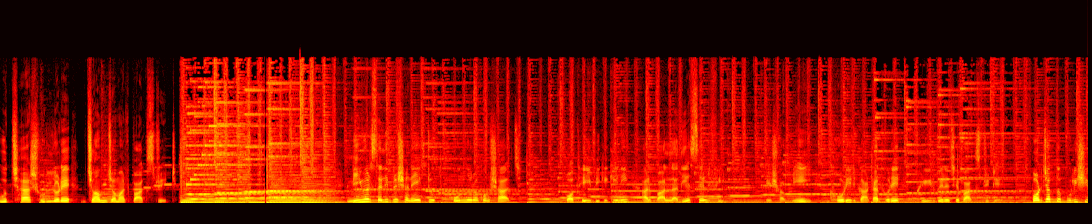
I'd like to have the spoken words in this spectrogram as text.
উচ্ছ্বাস হুল্লোড়ে জমজমাট পার্ক স্ট্রিট। নিউ ইয়ার সেলিব্রেশনে একটু অন্যরকম সাজ। পথেই বিকিকিনি আর পাল্লা দিয়ে সেলফি। এসব নিয়েই ঘড়ির কাঁটা ধরে ভিড় বেড়েছে পার্ক স্ট্রিটে। পর্যাপ্ত পুলিশি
